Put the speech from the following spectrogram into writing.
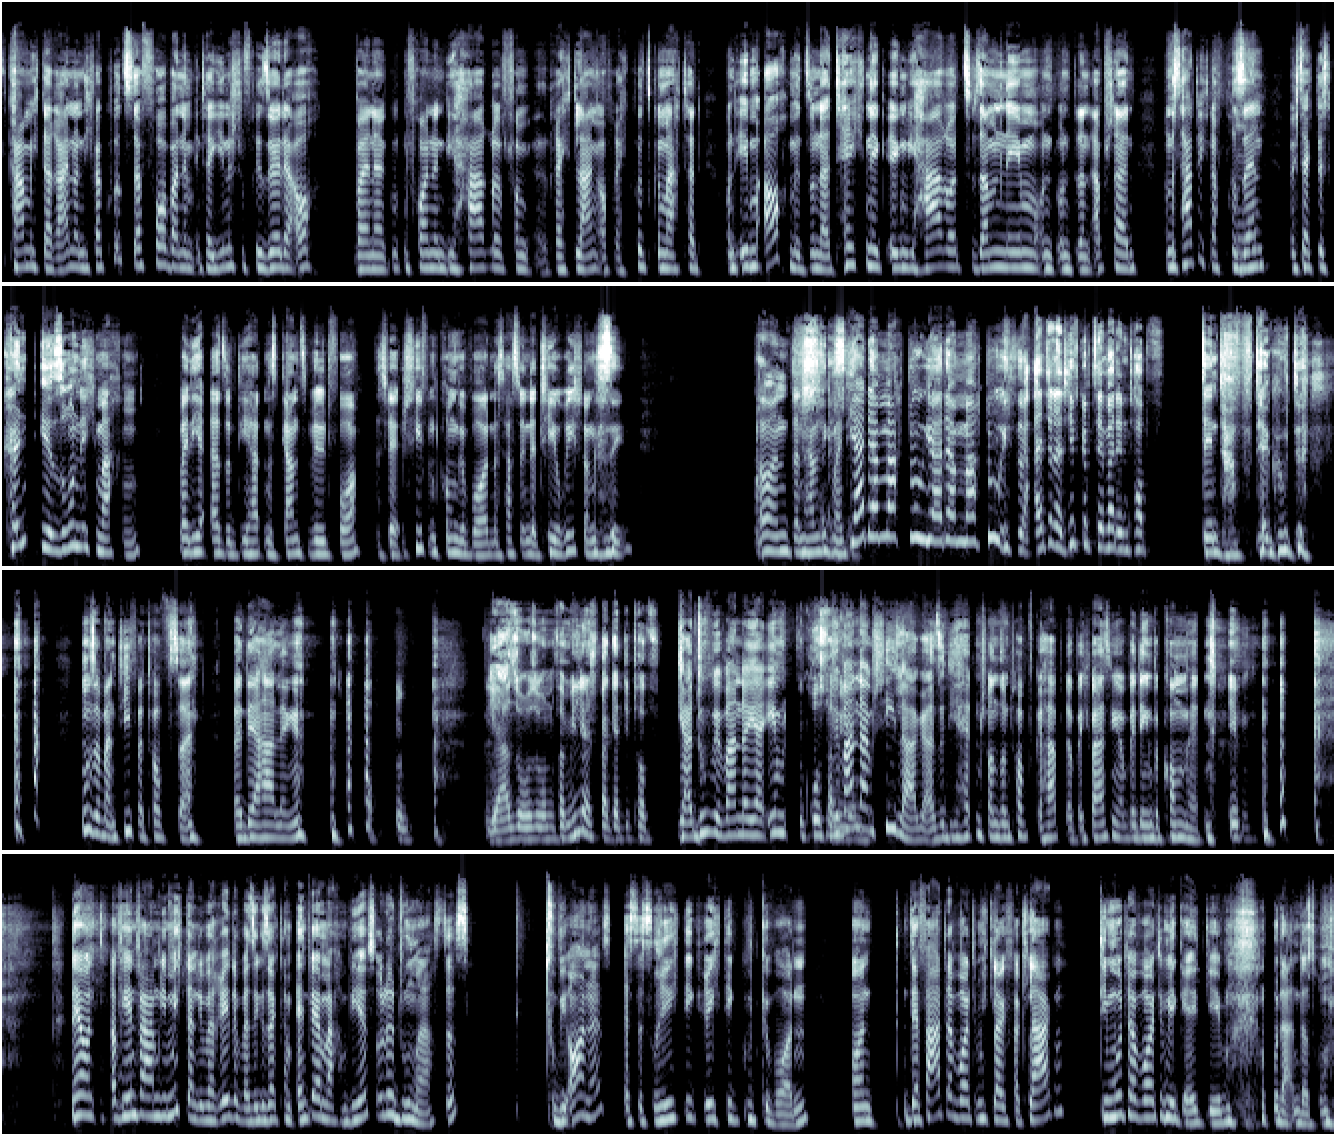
kam ich da rein und ich war kurz davor bei einem italienischen Friseur, der auch bei einer guten Freundin die Haare von recht lang auf recht kurz gemacht hat und eben auch mit so einer Technik irgendwie Haare zusammennehmen und, und dann abschneiden. Und das hatte ich noch präsent. Und ich sagte, das könnt ihr so nicht machen. Weil die, also die hatten es ganz wild vor. Das wäre schief und krumm geworden. Das hast du in der Theorie schon gesehen. Und dann haben sie gemeint, ja, dann mach du, ja, dann mach du. Ich so, Ja, alternativ gibt es ja immer den Topf. den Topf, der gute. Muss aber ein tiefer Topf sein bei der Haarlänge. Ja, so, so ein Familienspaghetti-Topf Ja, du, wir waren da ja eben, für wir waren da im Skilager, also die hätten schon so einen Topf gehabt, aber ich weiß nicht, ob wir den bekommen hätten. Eben. Ja, und auf jeden Fall haben die mich dann überredet, weil sie gesagt haben, entweder machen wir es oder du machst es. To be honest, es ist richtig, richtig gut geworden. Und der Vater wollte mich, glaube ich, verklagen. Die Mutter wollte mir Geld geben. Oder andersrum.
